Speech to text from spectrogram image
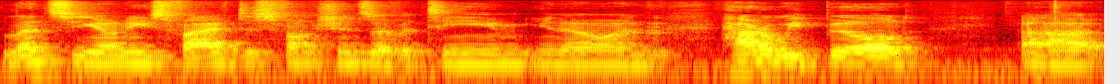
Lencioni's five dysfunctions of a team, you know, and mm-hmm. how do we build, uh,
